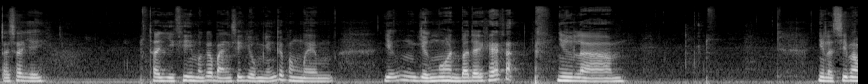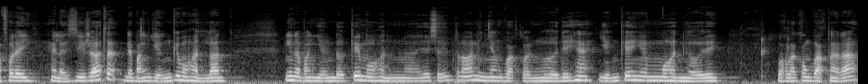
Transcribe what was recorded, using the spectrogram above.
tại sao vậy? Tại vì khi mà các bạn sử dụng những cái phần mềm dựng dựng mô hình 3D khác á, như là như là Cinema 4D hay là Zerus á, để bạn dựng cái mô hình lên. Như là bạn dựng được cái mô hình giả sử tôi nói là nhân vật là người đi ha dựng cái mô hình người đi hoặc là con vật nào đó.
